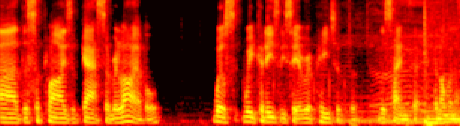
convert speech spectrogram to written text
uh, the supplies of gas are reliable, we'll, we could easily see a repeat of the, the same phenomenon.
